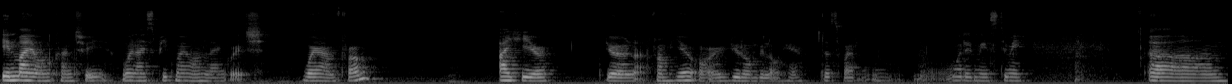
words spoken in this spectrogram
in my own country, when I speak my own language, where I'm from, I hear you're not from here or you don't belong here. That's what what it means to me. Um,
